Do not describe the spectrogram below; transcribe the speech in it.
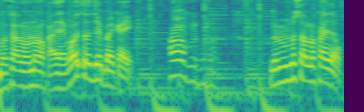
મસાલો ન ખાય. કોઈ સજે ભાઈ કઈ. હા તમે મસાલો ખાઈ જાઓ.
